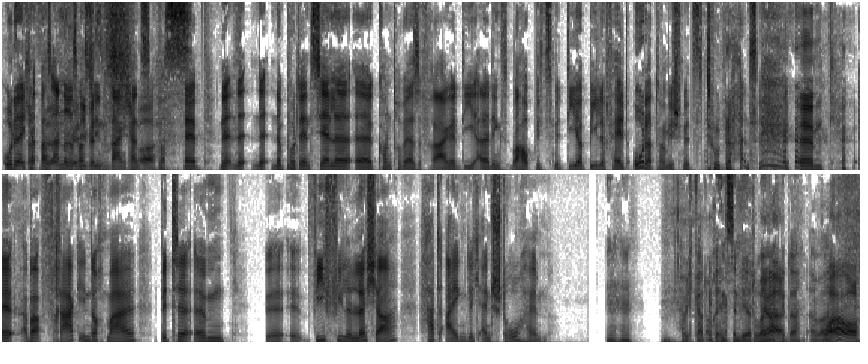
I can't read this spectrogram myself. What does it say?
Oder ich habe was äh, anderes, was du ihn fragen kannst. Oh. Was? Eine ne, ne, ne, ne potenzielle äh, kontroverse Frage, die allerdings überhaupt nichts mit dir, Bielefeld oder Tommy Schmidt zu tun hat. ähm, äh, aber frag ihn doch mal bitte, ähm, äh, äh, wie viele Löcher hat eigentlich ein Strohhalm? Mhm. Habe ich gerade auch instant wieder drüber Ja. nachgedacht. Aber Wow.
